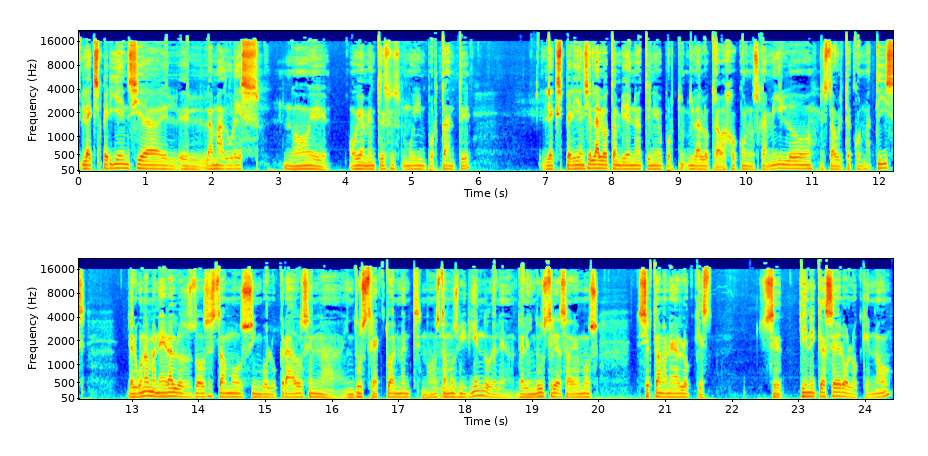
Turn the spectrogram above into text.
la experiencia, el, el- la madurez, ¿no? Eh, obviamente eso es muy importante. La experiencia, Lalo también ha tenido oportunidad, Lalo trabajó con los Camilo, está ahorita con Matiz. De alguna manera los dos estamos involucrados en la industria actualmente, ¿no? Estamos viviendo de la, de la industria, sabemos de cierta manera lo que se tiene que hacer o lo que no.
